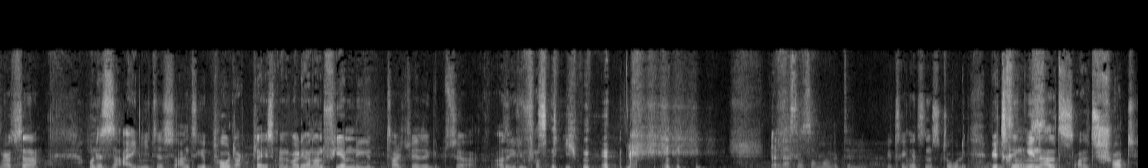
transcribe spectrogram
Weißt du? Und das ist eigentlich das einzige Product Placement, weil die anderen Firmen, die gezeigt werden, gibt es ja quasi fast nicht mehr. Dann lass uns doch mal mit dem. Wir trinken jetzt den Stoli. Wir trinken ihn als, als Shot,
